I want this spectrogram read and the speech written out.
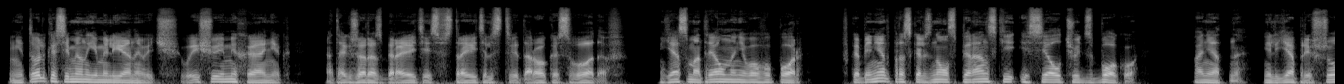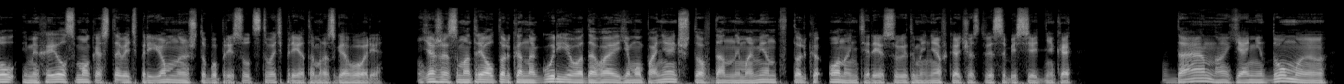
«Не только, Семен Емельянович, вы еще и механик, а также разбираетесь в строительстве дорог и сводов». Я смотрел на него в упор. В кабинет проскользнул Спиранский и сел чуть сбоку. Понятно. Илья пришел, и Михаил смог оставить приемную, чтобы присутствовать при этом разговоре. Я же смотрел только на Гурьева, давая ему понять, что в данный момент только он интересует меня в качестве собеседника. «Да, но я не думаю...»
